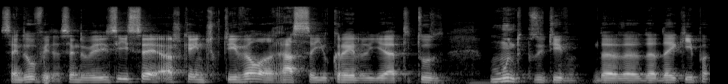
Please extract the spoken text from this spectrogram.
Sem dúvida, sem dúvida. Isso, isso é, acho que é indiscutível. A raça e o querer e a atitude muito positiva da, da, da, da, equipa.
